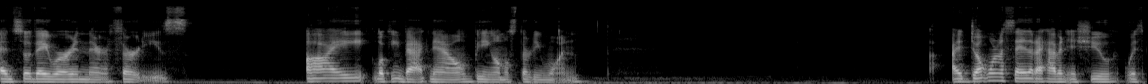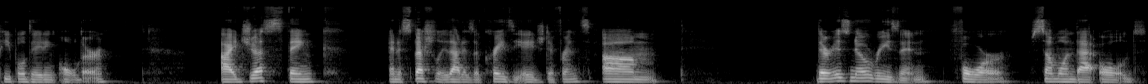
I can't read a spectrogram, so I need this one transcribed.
and so they were in their 30s. I, looking back now, being almost 31, I don't want to say that I have an issue with people dating older. I just think, and especially that is a crazy age difference, um, there is no reason for someone that old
